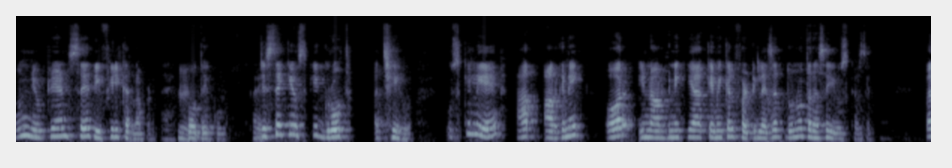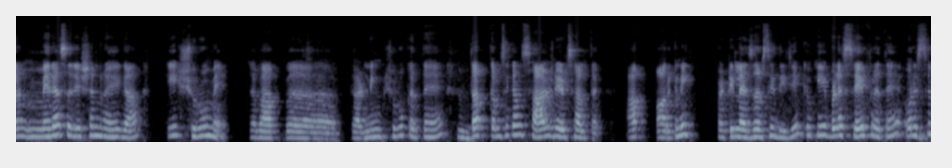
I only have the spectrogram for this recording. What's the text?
उन न्यूट्रिएंट्स से रिफिल करना पड़ता है हम्म, पौधे को जिससे कि उसकी ग्रोथ अच्छी हो। उसके लिए आप ऑर्गेनिक और इनऑर्गेनिक या केमिकल फर्टिलाइज़र दोनों तरह से यूज़ कर सकते हैं। पर मेरा सजेशन रहेगा कि शुरू में जब आप गार्डनिंग शुरू करते हैं तब कम से कम साल डेढ़ साल तक आप ऑर्गेनिक फर्टिलाइज़र्स ही दीजिए क्योंकि ये बड़े सेफ़ रहते हैं और इससे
